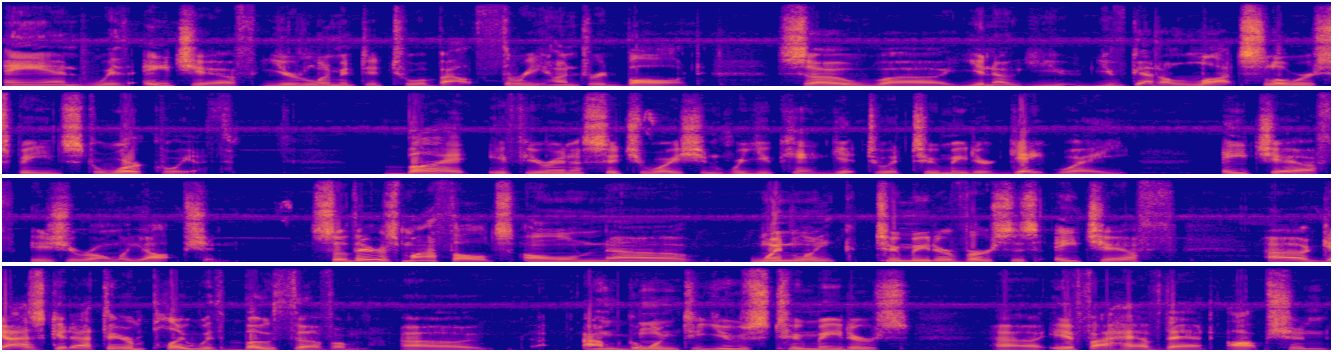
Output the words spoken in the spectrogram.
and with HF you're limited to about 300 baud. So, uh, you know, you, you've got a lot slower speeds to work with. But if you're in a situation where you can't get to a two meter gateway, HF is your only option. So there's my thoughts on uh, WinLink 2 meter versus HF. Uh, guys, get out there and play with both of them. Uh, I'm going to use 2 meters uh, if I have that option,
